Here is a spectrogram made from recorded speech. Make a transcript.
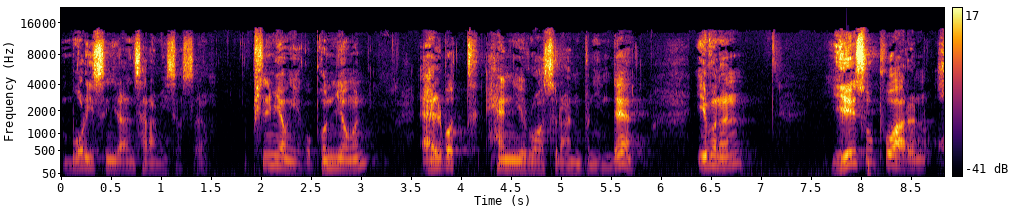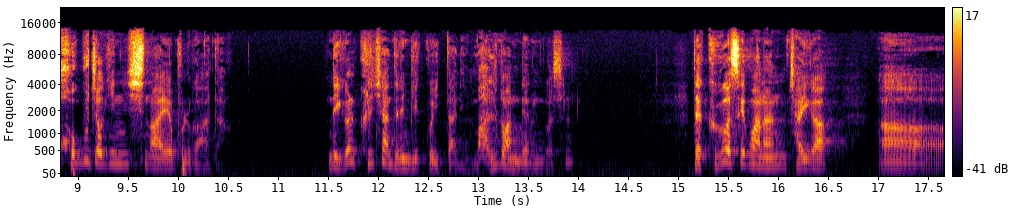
모리슨이라는 사람이 있었어요. 필명이고 본명은 엘버트 헨리 로스라는 분인데 이분은 예수 부활은 허구적인 신화에 불과하다. 근데 이걸 크리스천들이 믿고 있다니 말도 안 되는 것을. 근데 그것에 관한 자기가 어,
